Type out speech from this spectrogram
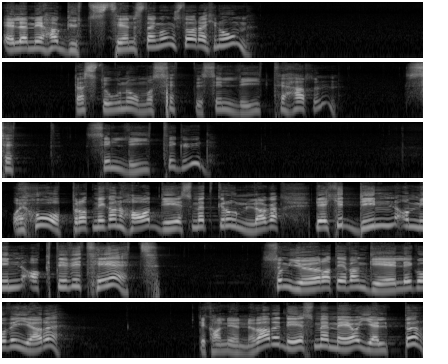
eller vi har gudstjeneste en gang, står det ikke noe om. Det sto noe om å sette sin lit til Herren. Sett sin lit til Gud. Og Jeg håper at vi kan ha det som et grunnlag. Det er ikke din og min aktivitet som gjør at evangeliet går videre. Det kan gjerne være det som er med og hjelper,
